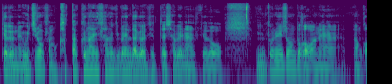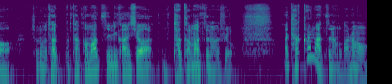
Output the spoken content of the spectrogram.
けどねうちの奥さんもかたくなに讃岐弁だけは絶対喋れないんですけどイントネーションとかはねなんかその高松に関しては高松なんですよ。あ高松なんかな？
